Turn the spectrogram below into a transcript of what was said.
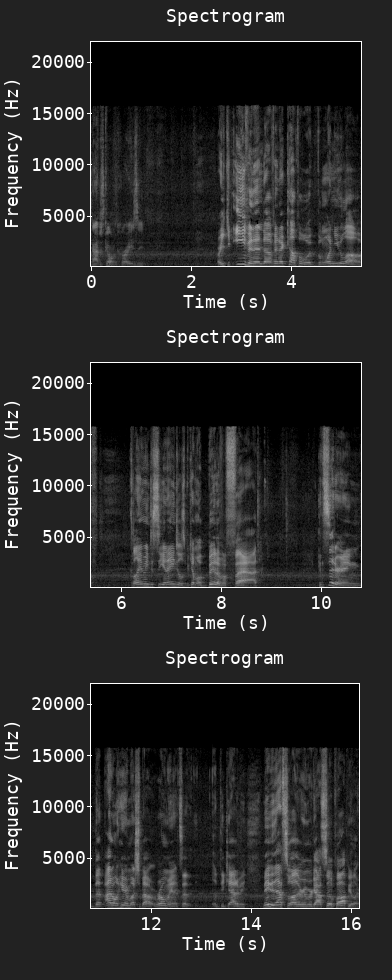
Not just going crazy. Or you could even end up in a couple with the one you love. Claiming to see an angel has become a bit of a fad. Considering that I don't hear much about romance at, at the academy, maybe that's why the rumor got so popular.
